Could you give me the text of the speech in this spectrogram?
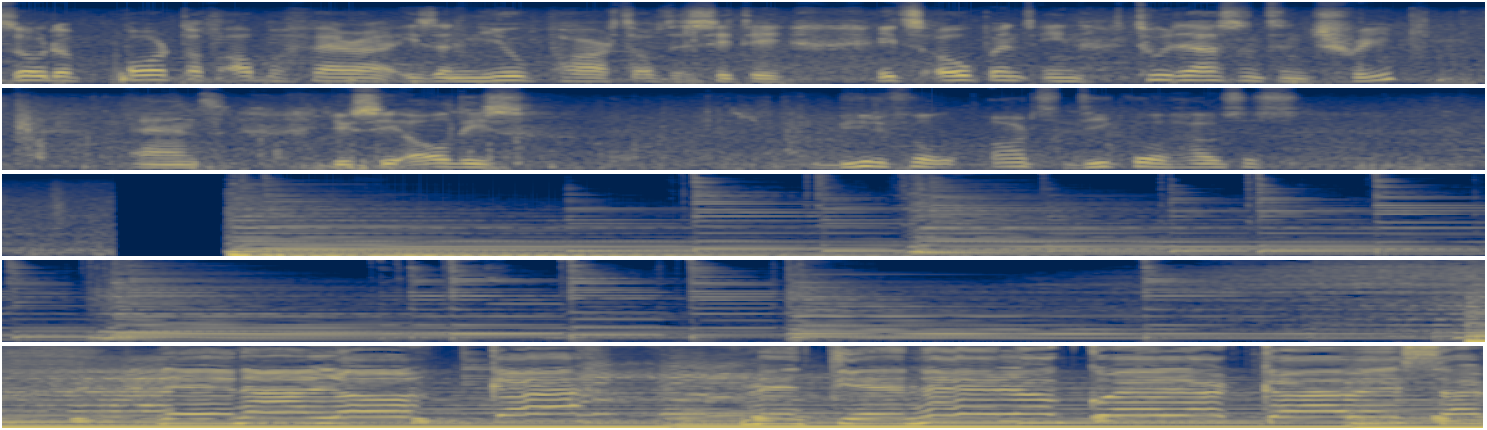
So the port of Albufeira is a new part of the city. It's opened in 2003 and you see all these beautiful art deco houses. Me tiene loco en la cabeza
